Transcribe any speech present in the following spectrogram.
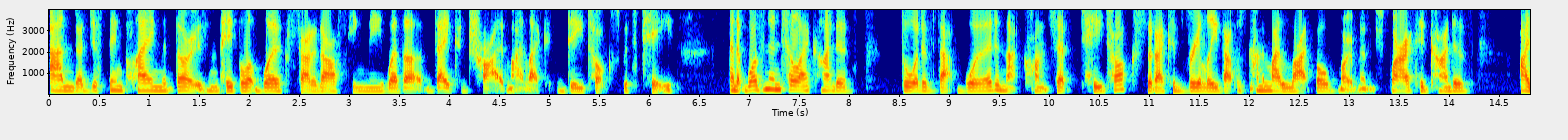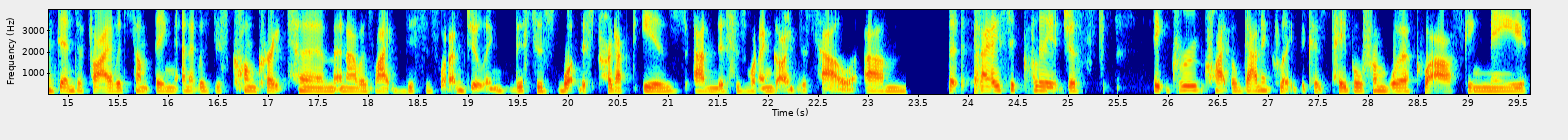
And I'd just been playing with those, and people at work started asking me whether they could try my like detox with tea. And it wasn't until I kind of thought of that word and that concept detox that I could really, that was kind of my light bulb moment where I could kind of identify with something and it was this concrete term and i was like this is what i'm doing this is what this product is and this is what i'm going to sell um, but basically it just it grew quite organically because people from work were asking me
